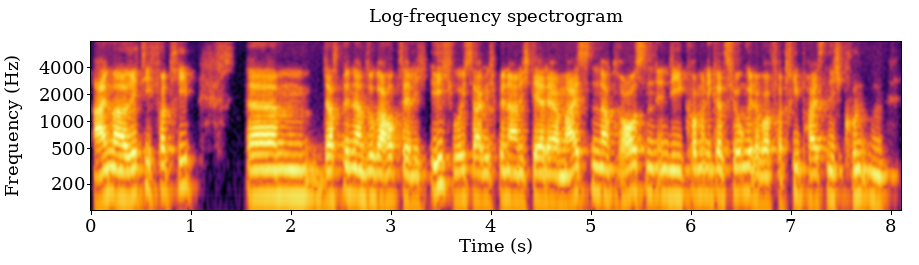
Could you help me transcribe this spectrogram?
einmal richtig Vertrieb. Ähm, das bin dann sogar hauptsächlich ich, wo ich sage, ich bin eigentlich der, der am meisten nach draußen in die Kommunikation geht, aber Vertrieb heißt nicht Kunden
